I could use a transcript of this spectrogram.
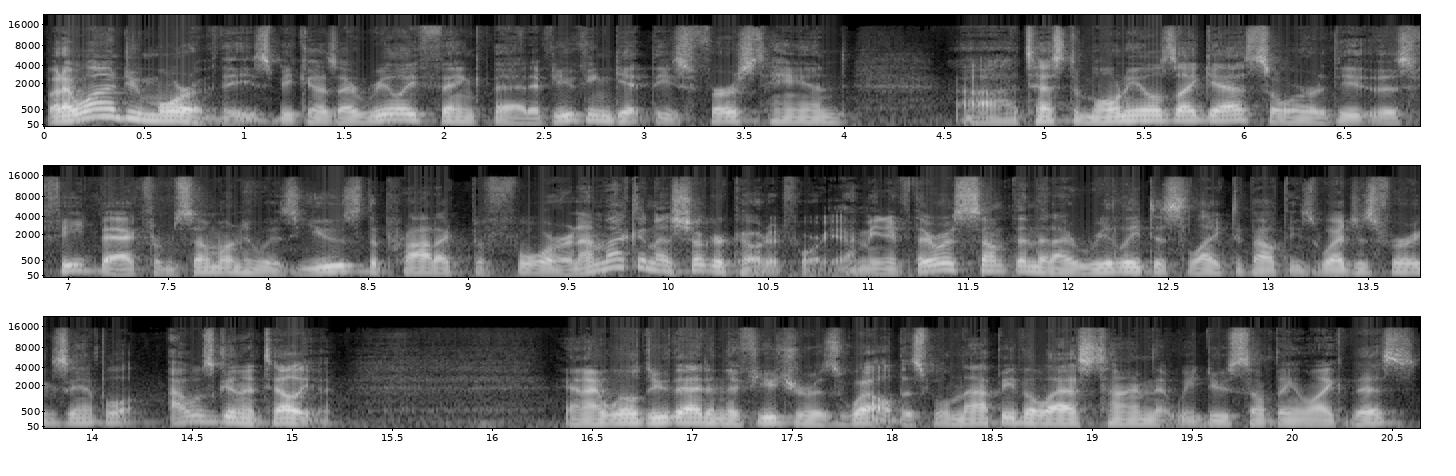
but I want to do more of these because I really think that if you can get these firsthand uh, testimonials, I guess, or the, this feedback from someone who has used the product before, and I'm not going to sugarcoat it for you. I mean, if there was something that I really disliked about these wedges, for example, I was going to tell you and I will do that in the future as well. This will not be the last time that we do something like this.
